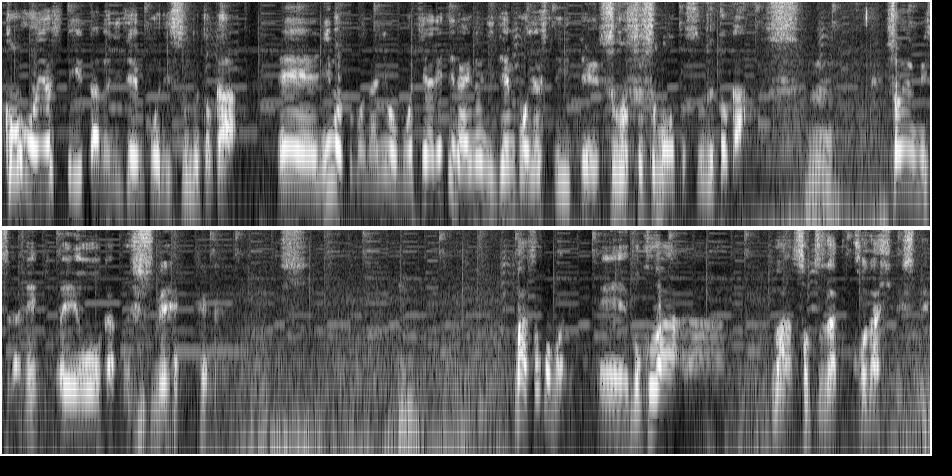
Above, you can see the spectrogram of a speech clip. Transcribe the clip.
後方よしって言ったのに前方に進むとか、えー、荷物も何も持ち上げてないのに前方よしって言ってすご進もうとするとか、うん、そういうミスがね、えー、多かったですね。うん、まあそこもね、えー、僕は、まあ、そつなくこなしですね。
